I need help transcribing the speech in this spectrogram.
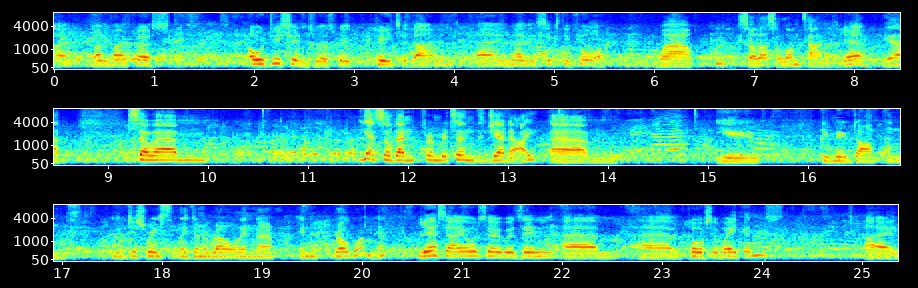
I, one of my first auditions was with Peter Diamond uh, in 1964. Wow. So that's a long time then. Yeah. Yeah. So um, yeah. So then from Return of the Jedi, um, you you moved on and you've just recently done a role in uh, in Rogue One, yeah. Yes, I also was in um, uh, Force Awakens. I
